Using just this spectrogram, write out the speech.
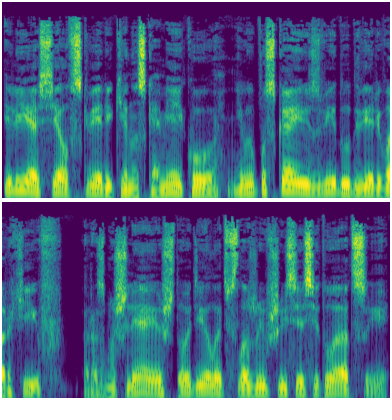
Илья сел в скверике на скамейку, не выпуская из виду дверь в архив, размышляя, что делать в сложившейся ситуации.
